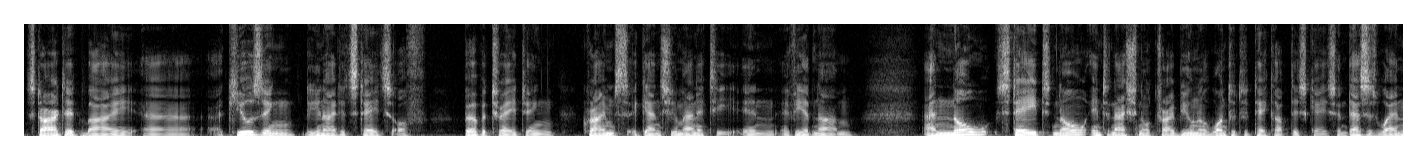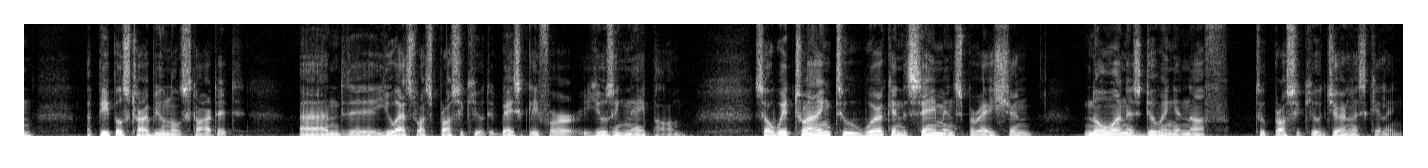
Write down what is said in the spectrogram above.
started by uh, accusing the United States of perpetrating crimes against humanity in Vietnam. And no state, no international tribunal wanted to take up this case. And this is when a People's Tribunal started and the US was prosecuted basically for using napalm. So we're trying to work in the same inspiration. No one is doing enough to prosecute journalist killing.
